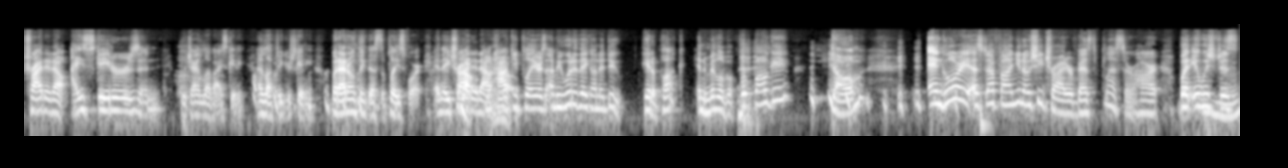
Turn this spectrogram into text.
tried it out ice skaters and which I love ice skating. I love figure skating, but I don't think that's the place for it. And they tried no, it out. No, hockey no. players. I mean, what are they going to do? Hit a puck in the middle of a football game? Dumb. and Gloria Estefan, you know, she tried her best, bless her heart, but it was just, mm-hmm.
